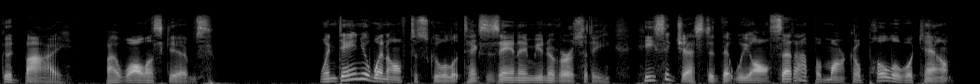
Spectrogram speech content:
Goodbye by Wallace Gibbs. When Daniel went off to school at Texas A&M University, he suggested that we all set up a Marco Polo account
